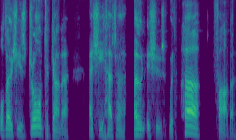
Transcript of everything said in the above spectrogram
although she is drawn to Gunner as she has her own issues with her father.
